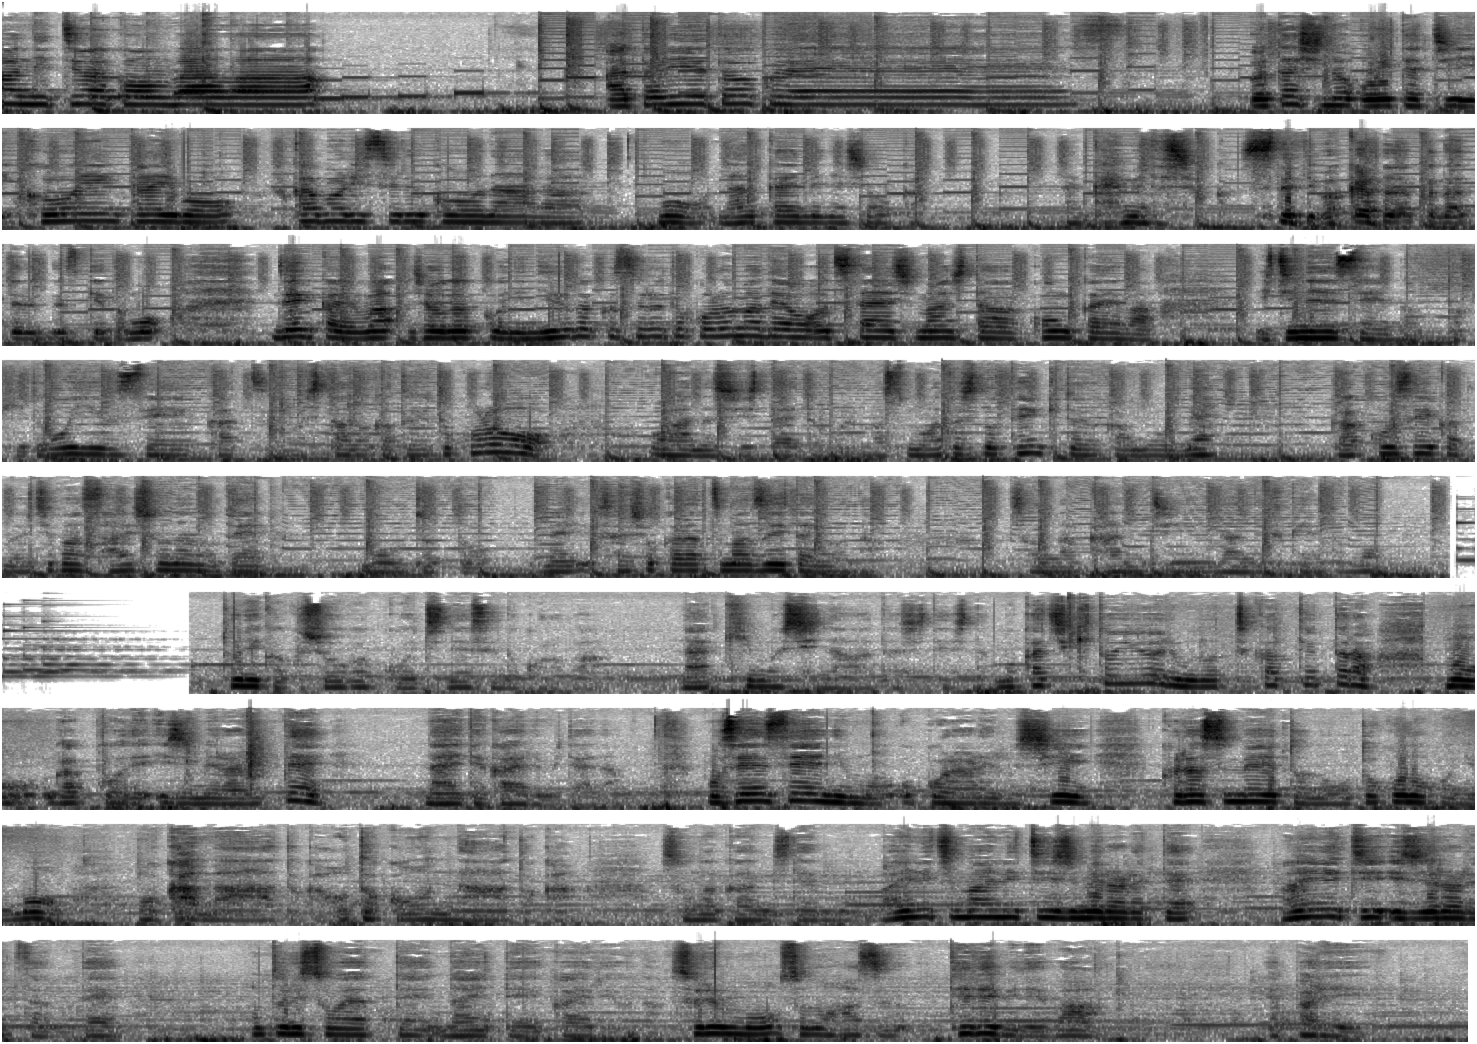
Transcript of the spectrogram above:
こんにちはこんばんは。アトリエトークです。私の生い立ち講演会を深掘りするコーナーがもう何回目でしょうか。何回目でしょうか。すでにわからなくなってるんですけども。前回は小学校に入学するところまでをお伝えしました。今回は1年生の時どういう生活をしたのかというところをお話ししたいと思います。もう私の転機というかもうね学校生活の一番最初なのでもうちょっとね最初からつまずいたようなそんな感じなんですけれども。とにかく小学校1年生の頃は泣き虫な私でした。もう勝ち気というよりもどっちかって言ったらもう学校でいじめられて泣いて帰るみたいな。もう先生にも怒られるしクラスメートの男の子にも「おかま」とか「男女」とかそんな感じでもう毎日毎日いじめられて毎日いじられてたので本当にそうやって泣いて帰るようなそれもそのはずテレビではやっぱり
